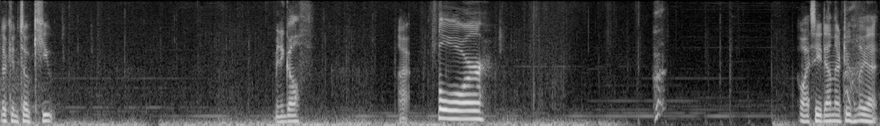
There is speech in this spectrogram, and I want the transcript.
looking so cute. Mini golf. All right, four. Oh, I see it down there too. Look at that.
